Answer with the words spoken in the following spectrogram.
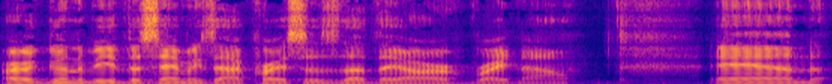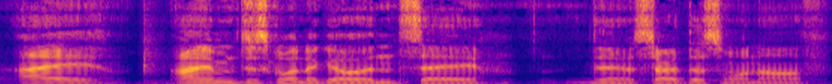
are going to be the same exact prices that they are right now. And I I'm just going to go and say you know start this one off.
